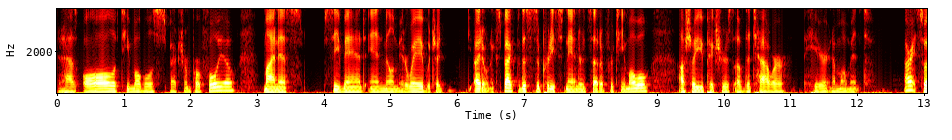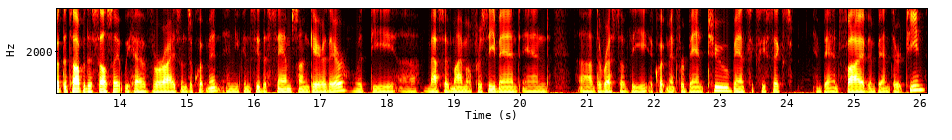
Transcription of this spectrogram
It has all of T Mobile's Spectrum portfolio, minus C band and millimeter wave, which I, I don't expect, but this is a pretty standard setup for T Mobile. I'll show you pictures of the tower here in a moment. All right, so at the top of the cell site, we have Verizon's equipment, and you can see the Samsung Gear there with the uh, massive MIMO for C band and uh, the rest of the equipment for band 2, band 66, in band 5 and band 13.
